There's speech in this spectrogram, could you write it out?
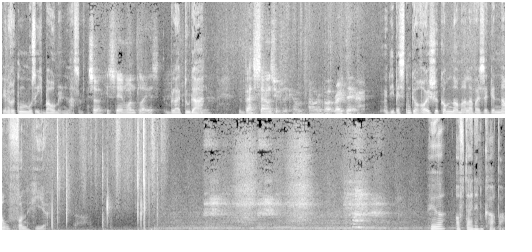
Den Rücken muss ich baumeln lassen. So you stay in one place. Bleib du da. The best sounds usually come out about right there. Die besten Geräusche kommen normalerweise genau von hier. Hör auf deinen Körper.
